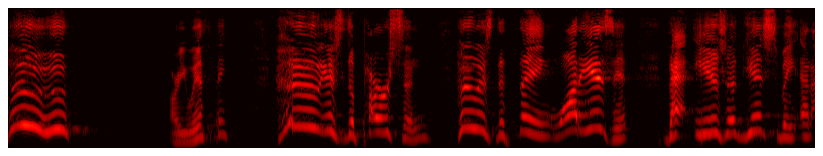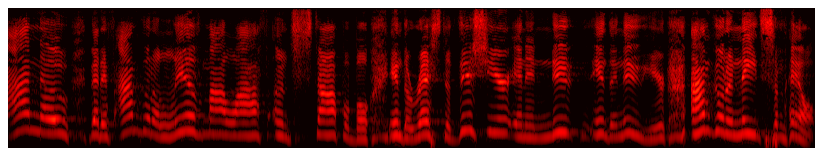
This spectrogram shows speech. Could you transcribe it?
who, are you with me? Who is the person? Who is the thing? What is it that is against me. And I know that if I'm going to live my life unstoppable in the rest of this year and in, new, in the new year, I'm going to need some help.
